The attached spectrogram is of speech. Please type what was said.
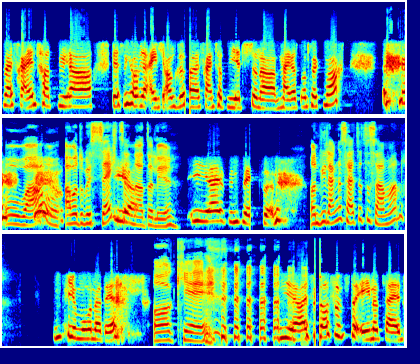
Mein Freund hat mir, deswegen habe ich ja eigentlich angerufen, mein Freund hat mir jetzt schon einen Heiratsantrag gemacht. Oh wow. Aber du bist 16, Ja. Nathalie. ja, ich bin 16. Und wie lange seid ihr zusammen? Vier Monate. Okay. Ja, also lass uns da eh noch Zeit.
